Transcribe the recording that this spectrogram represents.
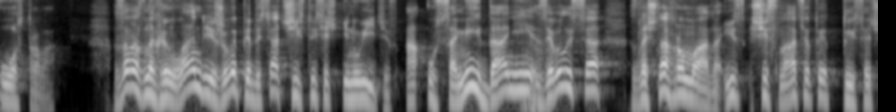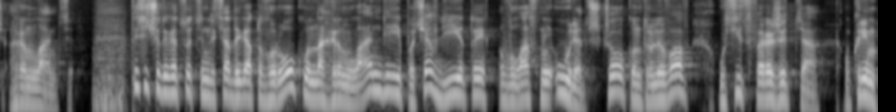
острова. Зараз на Гренландії живе 56 тисяч інуїтів, а у самій Данії з'явилася значна громада із 16 тисяч гренландців. 1979 року на Гренландії почав діяти власний уряд, що контролював усі сфери життя, окрім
